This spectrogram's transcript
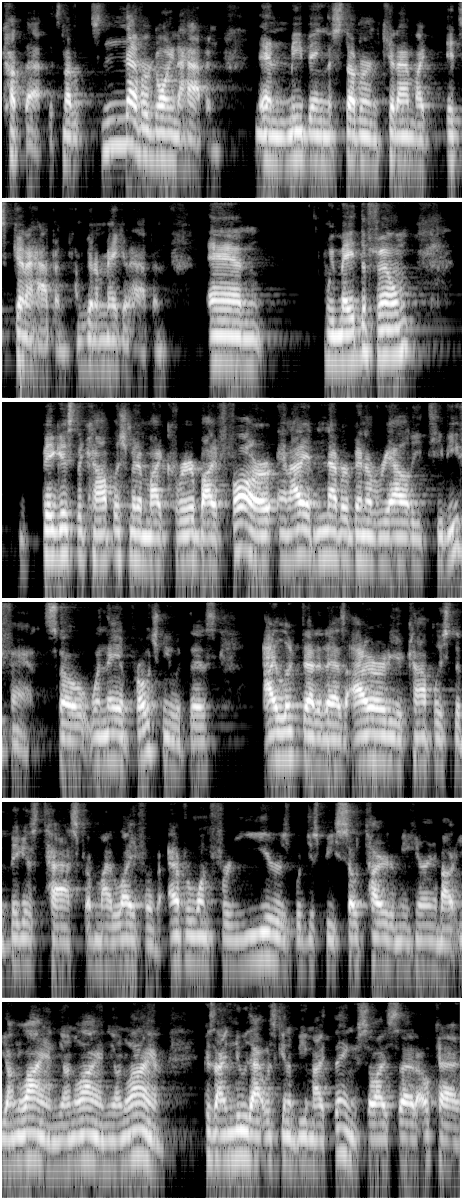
cut that. It's never. It's never going to happen." Mm-hmm. And me being the stubborn kid, I'm like, "It's gonna happen. I'm gonna make it happen." And we made the film biggest accomplishment of my career by far. And I had never been a reality TV fan. So when they approached me with this, I looked at it as I already accomplished the biggest task of my life. Of everyone for years would just be so tired of me hearing about young lion, young lion, young lion, because I knew that was going to be my thing. So I said, okay,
